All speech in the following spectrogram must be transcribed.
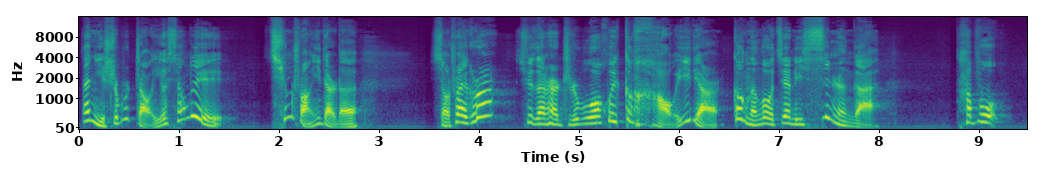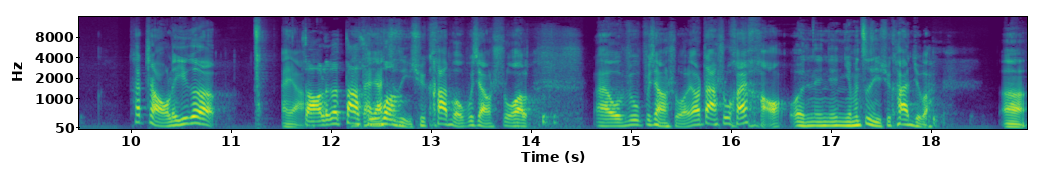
那你是不是找一个相对清爽一点的小帅哥去在那儿直播会更好一点，更能够建立信任感？他不，他找了一个，哎呀，找了个大叔吗大家自己去看吧，我不想说了。哎，我不不想说了。要是大叔还好，我你你你们自己去看去吧。啊，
